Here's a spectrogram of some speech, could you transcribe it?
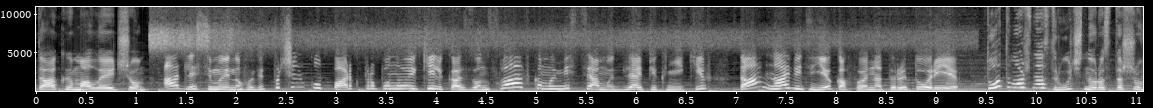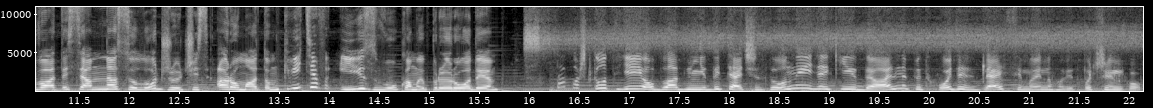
так і малечу. А для сімейного відпочинку парк пропонує кілька зон з лавками, місцями для пікніків та навіть є кафе на території. Тут можна зручно розташуватися, насолоджуючись ароматом квітів і звуками природи. Також тут є обладнані дитячі зони, які ідеально підходять для сімейного відпочинку.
